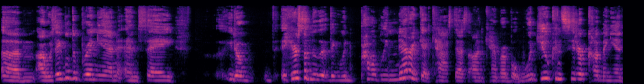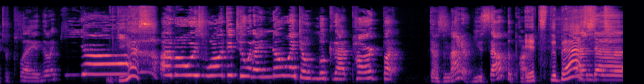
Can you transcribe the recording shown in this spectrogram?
um, I was able to bring in and say, you know, here's something that they would probably never get cast as on camera, but would you consider coming in to play? And they're like, yeah, Yes. I've always wanted to, and I know I don't look that part, but doesn't matter. You sound the part. it's the best. and uh,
